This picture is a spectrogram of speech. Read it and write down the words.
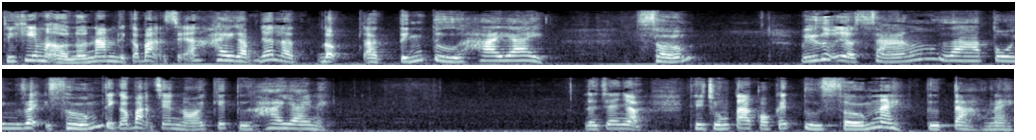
Thì khi mà ở nó năm thì các bạn sẽ hay gặp nhất là động à, tính từ hayai sớm. Ví dụ như là sáng ra tôi dậy sớm thì các bạn sẽ nói cái từ hayai này được chưa nhỉ? Thì chúng ta có cái từ sớm này, từ tảo này.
